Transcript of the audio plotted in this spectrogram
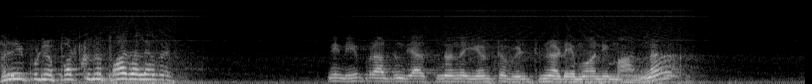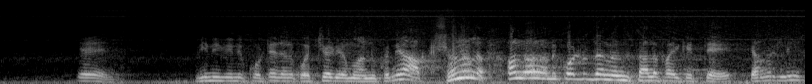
అరే ఇప్పుడు నేను పట్టుకున్న పాదాలు ఎవరు? నేనేం ప్రార్థన చేస్తున్నానో ఏంటో వింటున్నాడేమో అని మా అన్న. ఏ విని విని కొట్టేదానికి వచ్చాడేమో అనుకుని ఆ క్షణంలో అలా నన్ను నన్ను తల పైకెత్తే ఎవరు లేరు.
